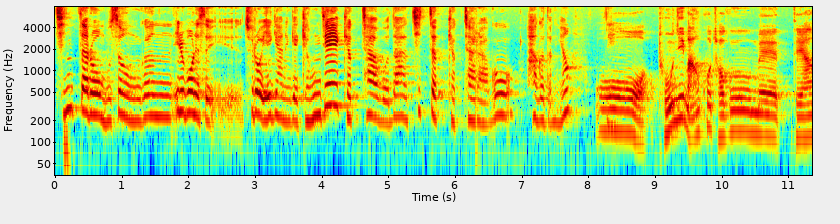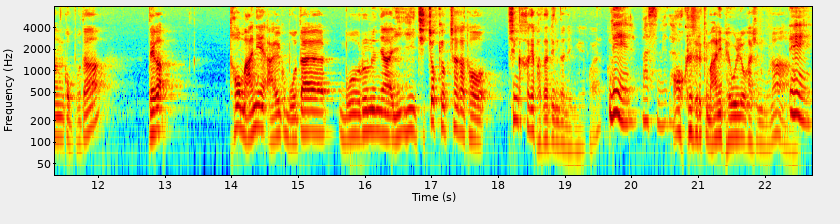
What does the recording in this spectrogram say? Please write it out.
진짜로 무서운 건 일본에서 주로 얘기하는 게 경제 격차보다 지적 격차라고 하거든요. 오, 돈이 많고 적음에 대한 것보다 내가 더 많이 알고 못 알, 모르느냐, 이, 이 지적 격차가 더 심각하게 받아들인다는 얘기인가요? 네, 맞습니다. 어, 그래서 이렇게 많이 배우려고 하시는구나. 네.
